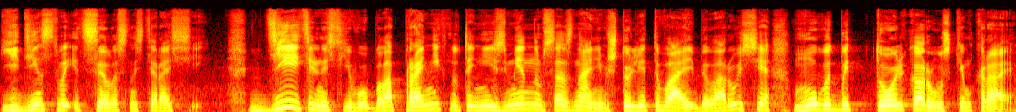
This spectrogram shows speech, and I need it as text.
единства и целостности России. Деятельность его была проникнута неизменным сознанием, что Литва и Белоруссия могут быть только русским краем.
